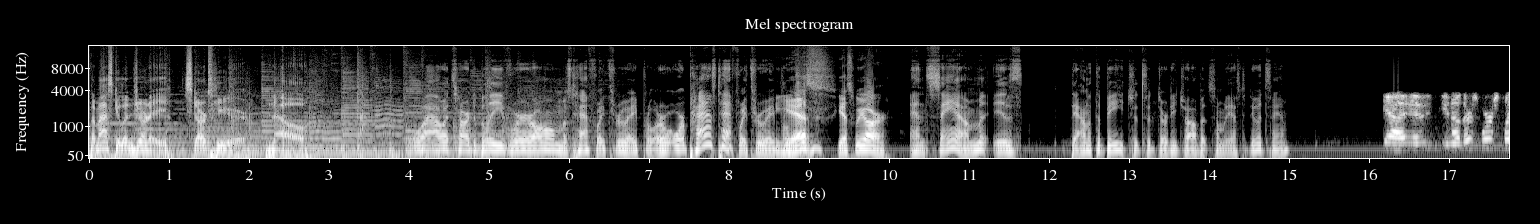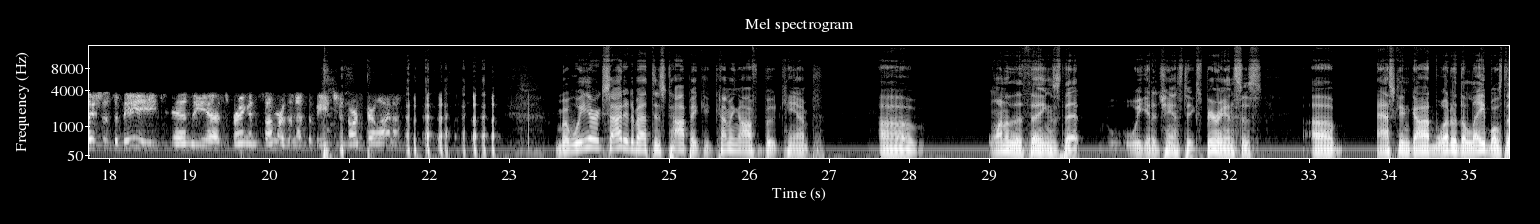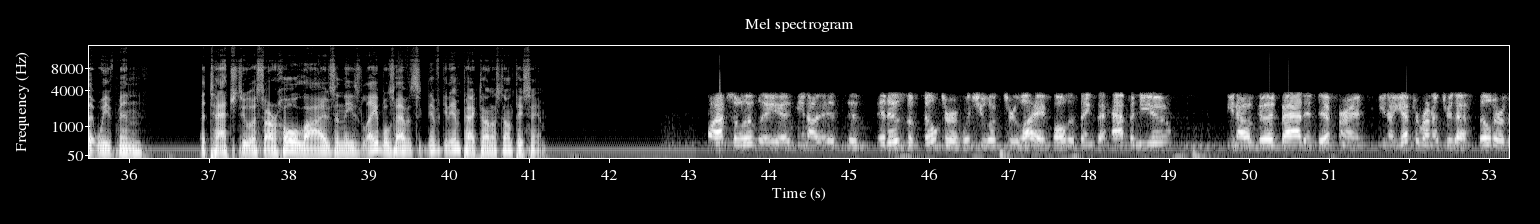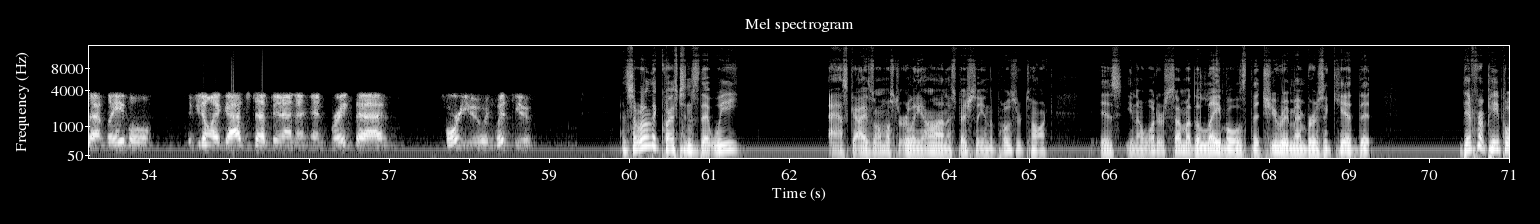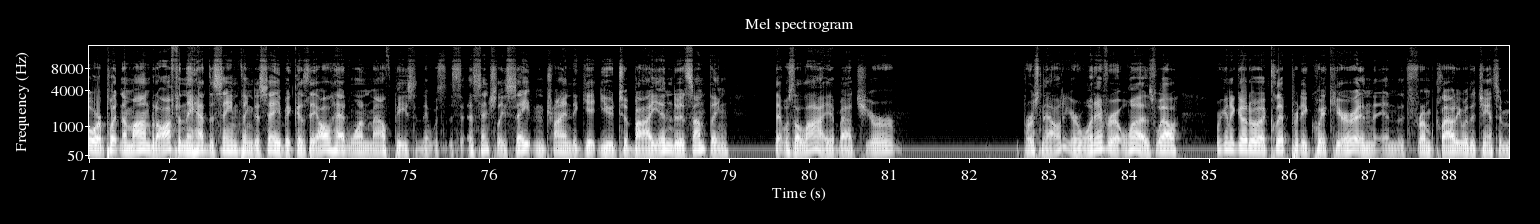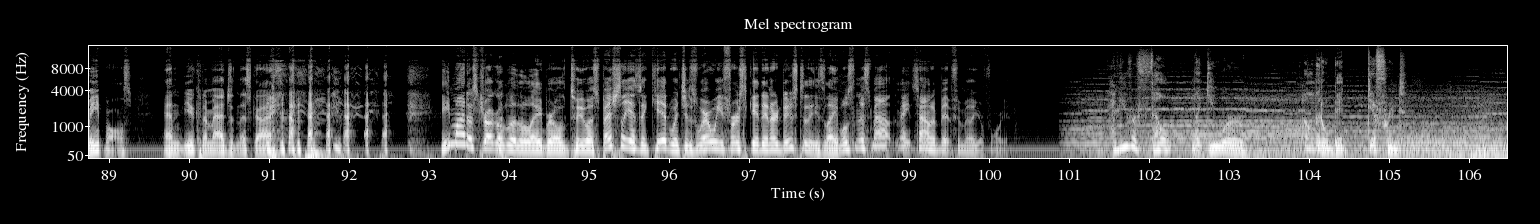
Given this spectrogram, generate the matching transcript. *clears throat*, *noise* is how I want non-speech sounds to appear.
The masculine journey starts here now. Wow, it's hard to believe we're almost halfway through April, or, or past halfway through April. Jim. Yes, yes, we are. And Sam is down at the beach. It's a dirty job, but somebody has to do it, Sam. Yeah, it, you know, there's worse places to be in the uh, spring and summer than at the beach in North Carolina. *laughs* But we are excited about this topic coming off boot camp. Uh, one of the things that we get a chance to experience is uh, asking God, what are the labels that we've been attached to us our whole lives? And these labels have a significant impact on us, don't they, Sam? Oh, absolutely. It, you know, it, it, it is the filter at which you look through life. All the things that happen to you, you know, good, bad, and different, you know, you have to run it through that filter of that label if you don't let God step in and, and break that for you and with you. And so, one of the questions that we ask guys almost early on, especially in the poser talk, is you know, what are some of the labels that you remember as a kid that different people were putting them on, but often they had the same thing to say because they all had one mouthpiece, and it was essentially Satan trying to get you to buy into something that was a lie about your personality or whatever it was. Well, we're going to go to a clip pretty quick here, and, and it's from Cloudy with a Chance of Meatballs. And you can imagine this guy. *laughs* he might have struggled with a label too, especially as a kid, which is where we first get introduced to these labels. And this may sound a bit familiar for you. Have you ever felt like you were a little bit different?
